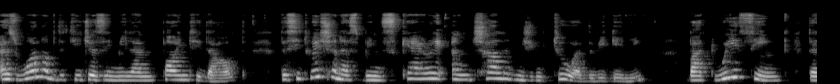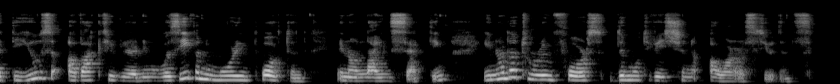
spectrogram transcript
As one of the teachers in Milan pointed out, the situation has been scary and challenging too at the beginning, but we think that the use of active learning was even more important in online setting in order to reinforce the motivation of our students.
